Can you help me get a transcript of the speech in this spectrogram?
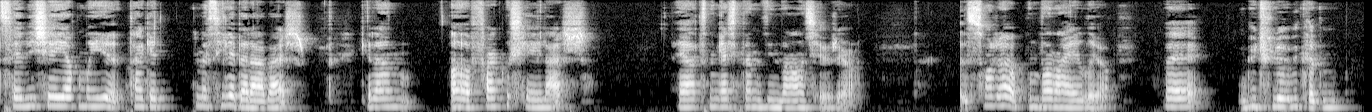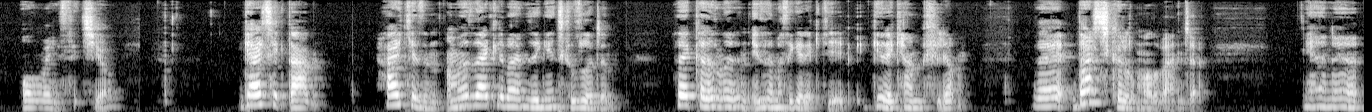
sevdiği şeyi yapmayı terk etmesiyle beraber gelen e, farklı şeyler hayatını gerçekten zindana çeviriyor. Sonra bundan ayrılıyor ve güçlü bir kadın olmayı seçiyor. Gerçekten herkesin ama özellikle bence genç kızların ve kadınların izlemesi gerektiği gereken bir film. Ve ders çıkarılmalı bence. Yani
